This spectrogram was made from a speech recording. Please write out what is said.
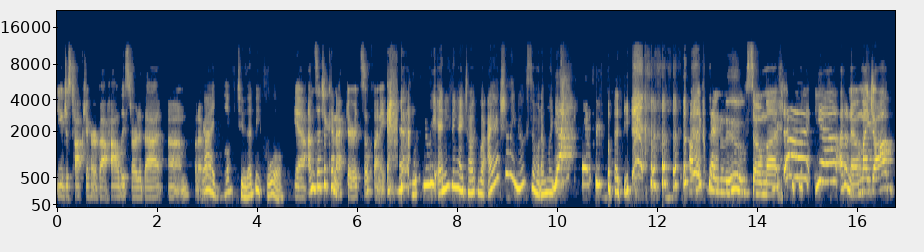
you just talk to her about how they started that. Um, whatever. Yeah, I'd love to. That'd be cool. Yeah, I'm such a connector. It's so funny. yeah, literally anything I talk about, I actually know someone. I'm like, yeah, everybody. Probably because I move so much. Uh, yeah, I don't know. My job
